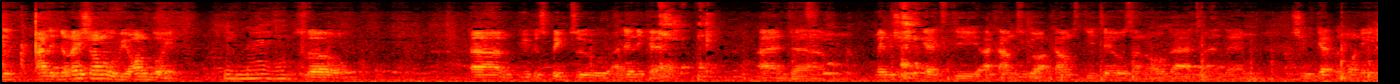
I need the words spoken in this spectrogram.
And, and the donation will be ongoing. Amen. So um, you can speak to Adenike and um, maybe she will get the account, your account details and all that, and then she will get the money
